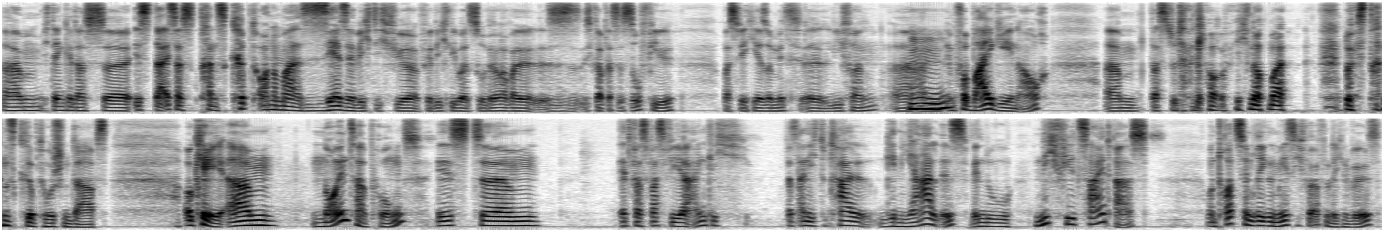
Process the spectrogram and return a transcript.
ähm, ich denke, das äh, ist, da ist das Transkript auch nochmal sehr, sehr wichtig für, für dich, lieber Zuhörer, weil ist, ich glaube, das ist so viel, was wir hier so mitliefern, äh, liefern, äh, an, im Vorbeigehen auch, ähm, dass du dann, glaube ich, nochmal durchs Transkript huschen darfst. Okay, ähm, neunter Punkt ist ähm, etwas, was wir eigentlich, was eigentlich total genial ist, wenn du nicht viel Zeit hast und trotzdem regelmäßig veröffentlichen willst,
